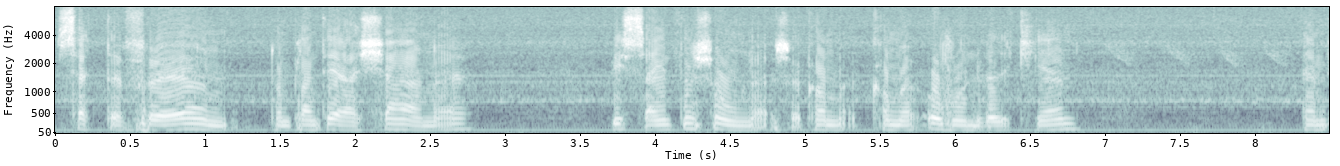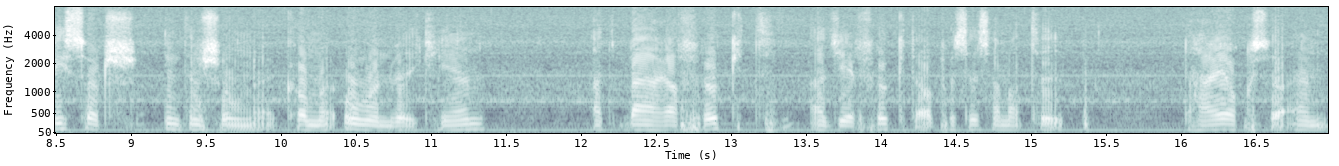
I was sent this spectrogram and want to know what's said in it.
sätter frön, de planterar kärnor. Vissa intentioner så kommer, kommer oundvikligen en viss sorts intentioner kommer oundvikligen att bära frukt, att ge frukt av precis samma typ. Det här är också en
